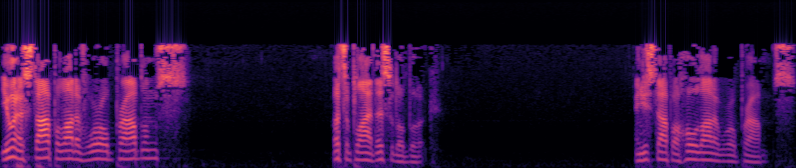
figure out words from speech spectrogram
You want to stop a lot of world problems? Let's apply this little book. And you stop a whole lot of world problems.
